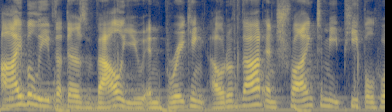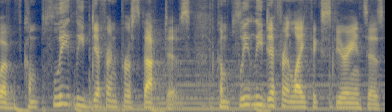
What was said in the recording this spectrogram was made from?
I believe that there's value in breaking out of that and trying to meet people who have completely different perspectives, completely different life experiences,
